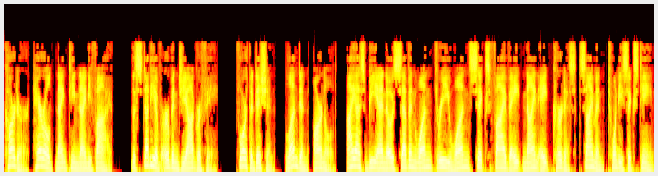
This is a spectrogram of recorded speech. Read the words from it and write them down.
Carter, Harold 1995. The Study of Urban Geography. 4th edition. London, Arnold. ISBN 0713165898 Curtis, Simon 2016.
